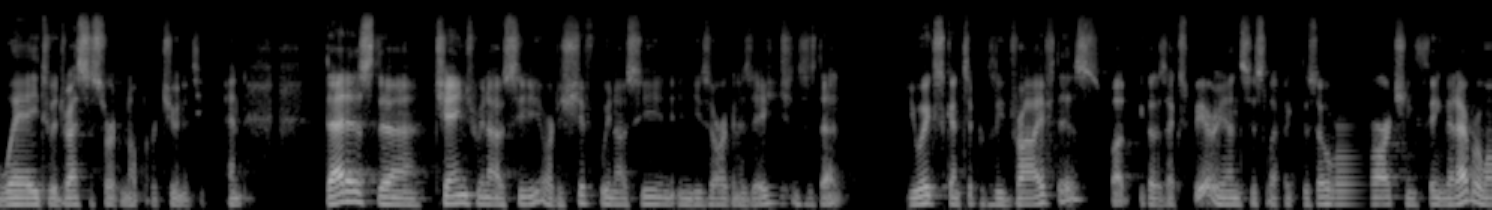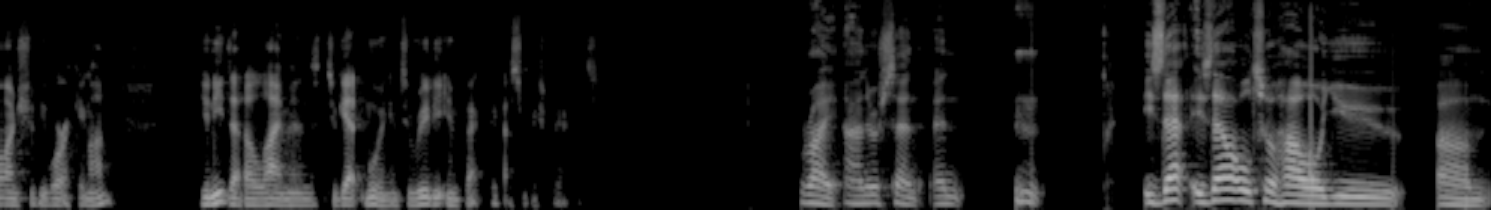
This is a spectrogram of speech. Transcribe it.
way to address a certain opportunity. And that is the change we now see, or the shift we now see in, in these organizations, is that UX can typically drive this, but because experience is like this overarching thing that everyone should be working on, you need that alignment to get moving and to really impact the customer experience. Right, I understand. And is that is that also how you um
